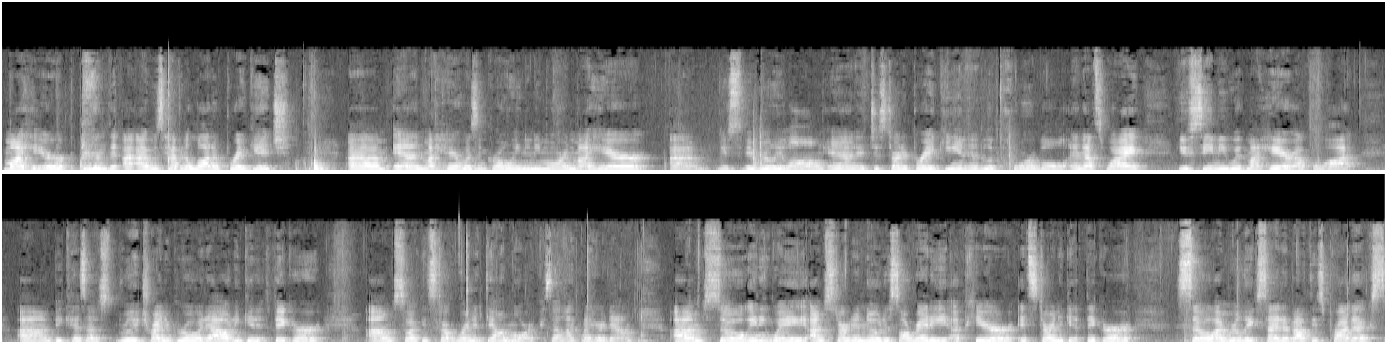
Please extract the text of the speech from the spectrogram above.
my hair that I, I was having a lot of breakage um, and my hair wasn't growing anymore. And my hair um, used to be really long, and it just started breaking, and it looked horrible. And that's why you see me with my hair up a lot, um, because I was really trying to grow it out and get it thicker, um, so I could start wearing it down more, because I like my hair down. Um, so anyway, I'm starting to notice already up here, it's starting to get thicker. So I'm really excited about these products.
